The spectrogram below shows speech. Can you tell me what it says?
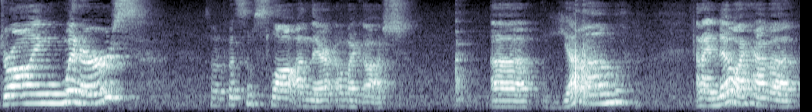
drawing winners. So I'm gonna put some slaw on there. Oh my gosh. Uh, yum. And I know I have a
